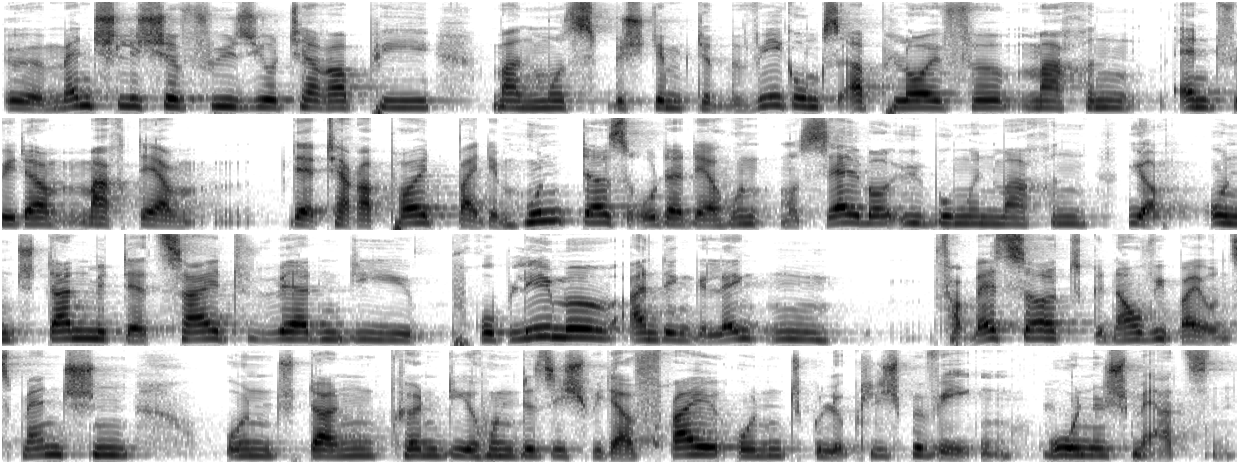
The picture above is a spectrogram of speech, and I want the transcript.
äh, menschliche Physiotherapie. Man muss bestimmte Bewegungsabläufe machen. Entweder macht der der Therapeut bei dem Hund das oder der Hund muss selber Übungen machen. Ja, und dann mit der Zeit werden die Probleme an den Gelenken verbessert, genau wie bei uns Menschen und dann können die Hunde sich wieder frei und glücklich bewegen, ohne Schmerzen.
